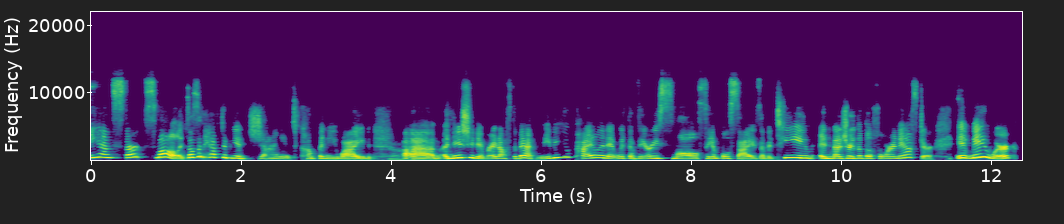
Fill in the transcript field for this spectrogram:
And start small. It doesn't have to be a giant company wide yeah. um, initiative right off the bat. Maybe you pilot it with a very small sample size of a team and measure the before and after. It may work,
